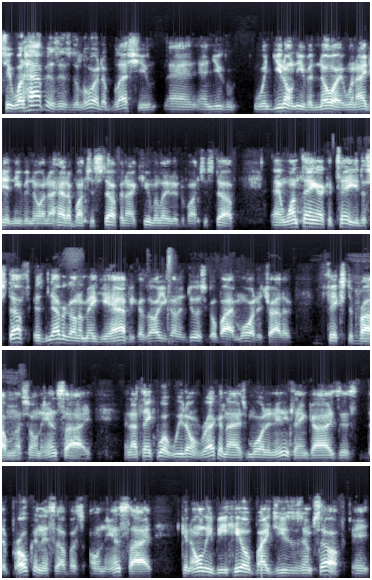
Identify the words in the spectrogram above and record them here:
see what happens is the Lord will bless you, and and you when you don't even know it. When I didn't even know it, and I had a bunch of stuff, and I accumulated a bunch of stuff. And one thing I could tell you, the stuff is never going to make you happy because all you're going to do is go buy more to try to fix the problem mm-hmm. that's on the inside. And I think what we don't recognize more than anything, guys, is the brokenness of us on the inside can only be healed by Jesus Himself. It,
